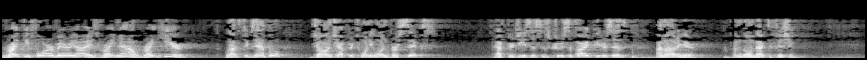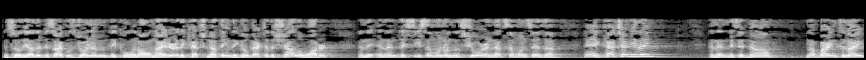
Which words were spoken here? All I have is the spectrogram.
right before our very eyes. Right now. Right here. Last example, John chapter 21 verse 6. After Jesus is crucified, Peter says, I'm out of here. I'm going back to fishing. And so the other disciples join him. They pull an all-nighter. They catch nothing. They go back to the shallow water. And, they, and then they see someone on the shore and that someone says, uh, hey, catch anything? And then they said, no, not biting tonight.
